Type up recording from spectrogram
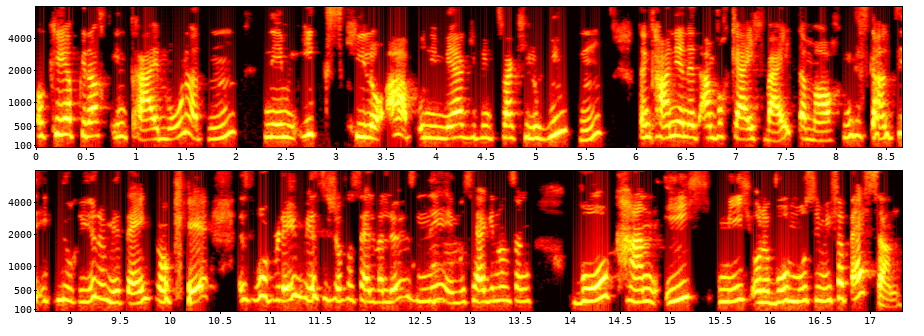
okay, ich habe gedacht, in drei Monaten nehme x Kilo ab und ich merke, ich bin zwei Kilo hinten, dann kann ich ja nicht einfach gleich weitermachen, das Ganze ignorieren und mir denken, okay, das Problem wird sich schon von selber lösen. Nee, ich muss hergehen und sagen, wo kann ich mich oder wo muss ich mich verbessern?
